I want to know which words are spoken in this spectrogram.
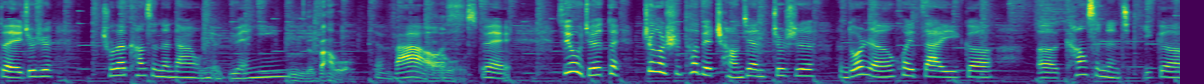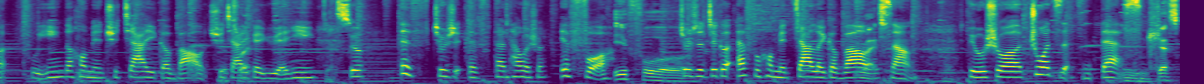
对，就是除了 consonant，当然我们有元音。mm, the vowel. 的 vowels，vowels 对，所以我觉得对这个是特别常见，就是很多人会在一个呃 consonant 一个辅音的后面去加一个 vowel，去加一个元音，比如 if 就是 if，但他会说 if，If. 就是这个 f 后面加了一个 vowel Right sound，比如说桌子 desk，、Desk.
